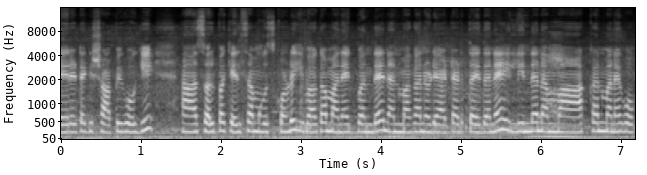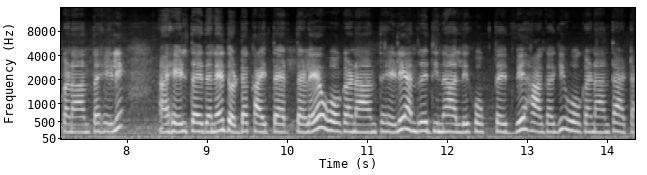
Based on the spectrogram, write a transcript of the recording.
ಡೈರೆಕ್ಟಾಗಿ ಶಾಪಿಗೆ ಹೋಗಿ ಸ್ವಲ್ಪ ಕೆಲಸ ಮುಗಿಸ್ಕೊಂಡು ಇವಾಗ ಮನೆಗೆ ಬಂದೆ. ನನ್ನ ಮಗ ನೋಡಿ ಆಟ ಆಡ್ತಾ ಇದ್ದಾನೆ. ಇಲ್ಲಿಂದ ನಮ್ಮ ಅಕ್ಕನ ಮನೆಗೆ ಹೋಗೋಣ ಅಂತ ಹೇಳಿ ಹೇಳ್ತಾ ಇದ್ದಾನೆ, ದೊಡ್ಡ ಕಾಯ್ತಾ ಇರ್ತಾಳೆ, ಹೋಗೋಣ ಅಂತ ಹೇಳಿ. ಅಂದರೆ ದಿನ ಅಲ್ಲಿಗೆ ಹೋಗ್ತಾ ಇದ್ವಿ. ಹಾಗಾಗಿ ಹೋಗೋಣ ಅಂತ ಹಠ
